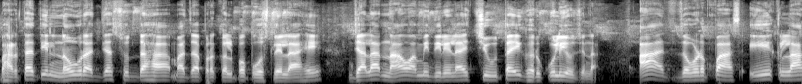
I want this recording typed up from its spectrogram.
भारतातील नऊ राज्यातसुद्धा हा माझा प्रकल्प पोहोचलेला आहे ज्याला नाव आम्ही दिलेलं आहे चिवताई घरकुल योजना. आज जवळपास एक लाख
